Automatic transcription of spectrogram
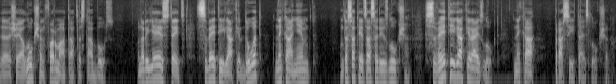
e, šajā lūkšanā formātā, tas tā būs. Un arī Jēzus teica, svētīgāk ir dot, nekā ņemt. Un tas attiecās arī uz lūkšanu. Svētīgāk ir aizlūgt, nekā prasīt aizlūgšanu.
